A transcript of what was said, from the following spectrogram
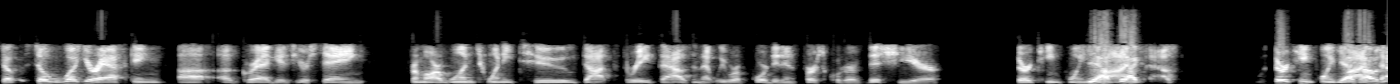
So, so what you're asking, uh, uh, Greg, is you're saying from our 122.3 thousand that we reported in first quarter of this year, 13.5 Yeah, I- thousand, 13.5 Yeah, thousand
